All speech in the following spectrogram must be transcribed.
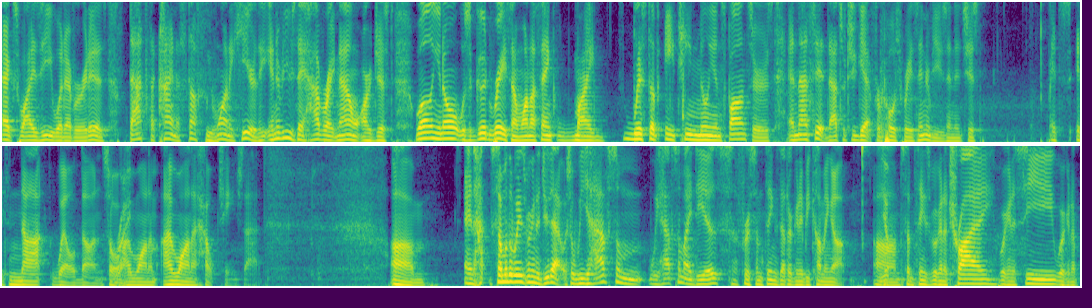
XYZ, whatever it is. That's the kind of stuff we want to hear. The interviews they have right now are just, well, you know, it was a good race. I want to thank my list of 18 million sponsors and that's it. That's what you get for post race interviews and it's just it's it's not well done. So i want to i want to help change that. Um and some of the ways we're going to do that. So we have some we have some ideas for some things that are going to be coming up. Um, some things we're going to try we're going to see we're going to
